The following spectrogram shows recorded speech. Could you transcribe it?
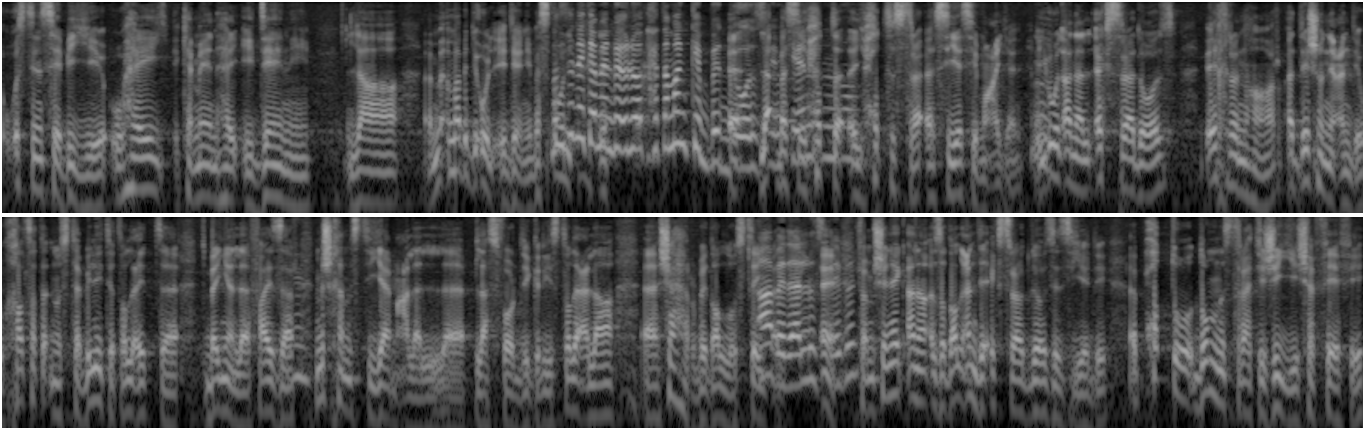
واستنسابية وهي كمان هي اداني لا ما بدي أقول اداني بس بس هن كمان بيقولوا لك حتى ما نكب بال dose لا بس يحط إنه- يحط سياسي معين يقول أنا ال extra dose باخر النهار قديش هن عندي وخاصة إنه stability طلعت آه، تبين لفايزر مش خمسة أيام على ال plus 4 degrees طلع ل آه، شهر بضلوا stable آه، بضلوا stable. فمشان هيك أنا إذا ضل عندي extra dose زيادة بحطه ضمن استراتيجية شفافة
